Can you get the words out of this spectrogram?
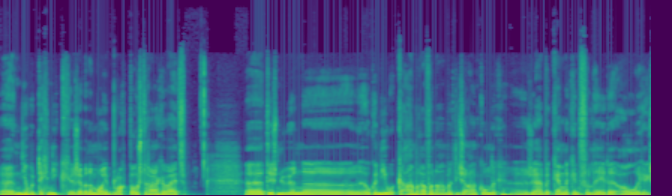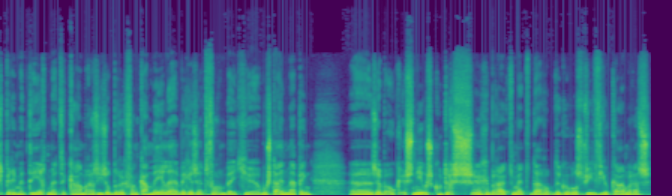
Uh, nieuwe techniek. Ze hebben een mooie blogpost eraan gewijd. Het is nu een, ook een nieuwe camera voornamelijk die ze aankondigen. ze hebben kennelijk in het verleden al geëxperimenteerd met de camera's die ze op de rug van kamelen hebben gezet voor een beetje woestijnmapping. ze hebben ook sneeuwscooters gebruikt met daarop de Google Street View camera's.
